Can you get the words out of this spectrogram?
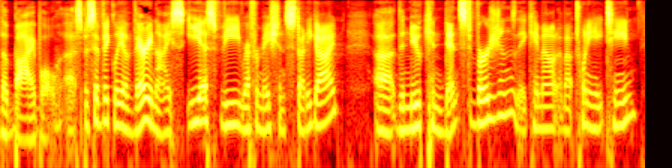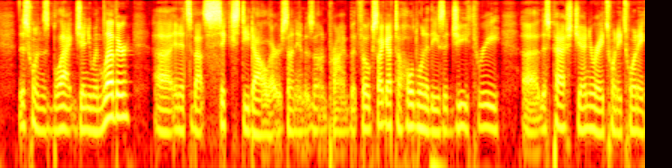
the Bible, uh, specifically a very nice ESV Reformation study guide. Uh, the new condensed versions, they came out about 2018. This one's black genuine leather, uh, and it's about $60 on Amazon Prime. But folks, I got to hold one of these at G3 uh, this past January 2020,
